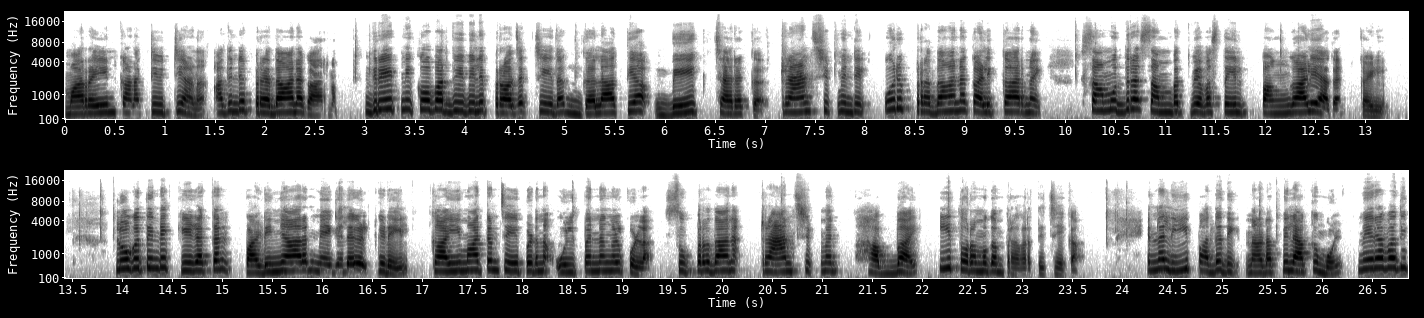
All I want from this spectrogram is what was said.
മറൈൻ കണക്ടിവിറ്റിയാണ് അതിന്റെ പ്രധാന കാരണം. ഗ്രേറ്റ് നിക്കോബാർ ദ്വീപിൽ പ്രൊജക്ട് ചെയ്ത ഗലാത്യ ബേഗ് ചരക്ക് ട്രാൻസ്ഷിപ്മെന്റിൽ ഒരു പ്രധാന കളിക്കാരനായി സമുദ്ര സമ്പദ് വ്യവസ്ഥയിൽ പങ്കാളിയാകാൻ കഴിയും. ലോകത്തിന്റെ കിഴക്കൻ പടിഞ്ഞാറൻ മേഖലകൾക്കിടയിൽ കൈമാറ്റം ചെയ്യപ്പെടുന്ന ഉൽപ്പന്നങ്ങൾക്കുള്ള സുപ്രധാന ട്രാൻസ്ഷിപ്മെന്റ് ഹബ്ബായി ഈ തുറമുഖം പ്രവർത്തിച്ചേക്കാം. എന്നാൽ ഈ പദ്ധതി നടപ്പിലാക്കുമ്പോൾ നിരവധി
